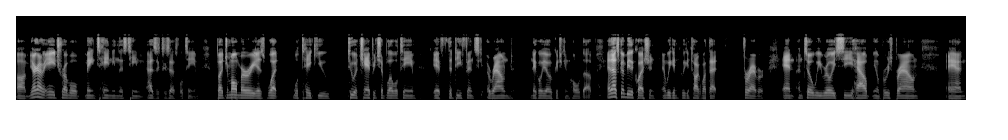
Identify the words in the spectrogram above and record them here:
Um, you're not gonna have any trouble maintaining this team as a successful team. But Jamal Murray is what will take you to a championship level team if the defense around Nikola Jokic can hold up, and that's to be the question. And we can we can talk about that forever. And until we really see how you know Bruce Brown and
